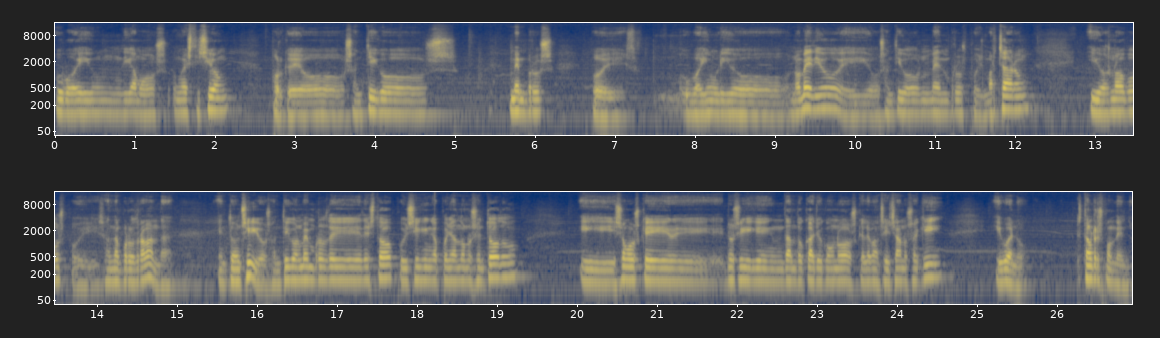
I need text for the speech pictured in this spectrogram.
hubo aí un, digamos, unha escisión porque os antigos membros pois houve aí un lío no medio e os antigos membros pois marcharon e os novos pois andan por outra banda. Entón si, sí, os antigos membros de, de Stop pois siguen apoiándonos en todo e son os que eh, nos siguen dando callo con nós que levan seis anos aquí e bueno, están respondendo.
